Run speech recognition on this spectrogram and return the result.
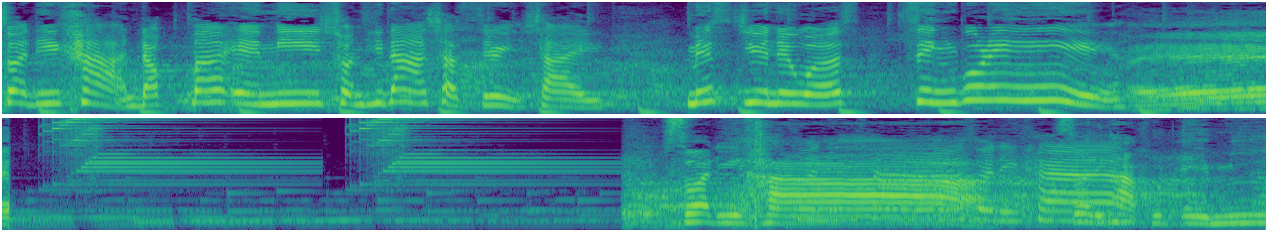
สวัสดีค่ะ ดรเอมี่ ชนธิดา ฉัตรสิริชัย Miss Universe สิงห์บุรี สวัสดีค่ะ สวัสดีค่ะสวัสดีค่ะ คุณเอมี่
